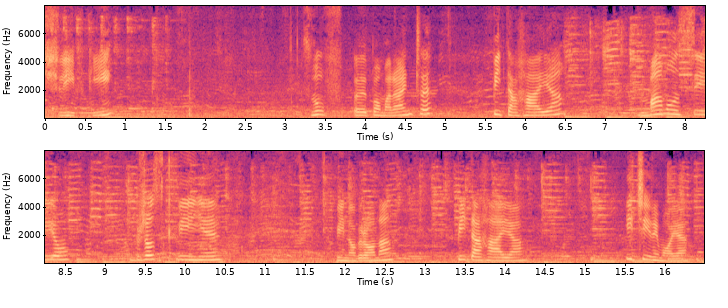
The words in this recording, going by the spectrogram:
śliwki, znów y, pomarańcze, pitahaya, mamoncillo, brzoskwinie, winogrona, pitahaya i chirimoya.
